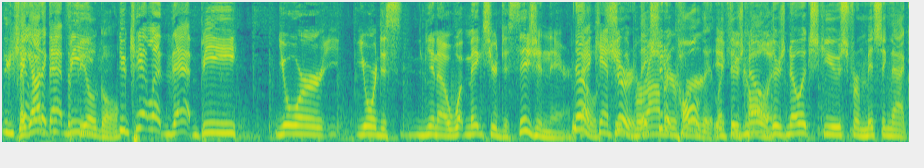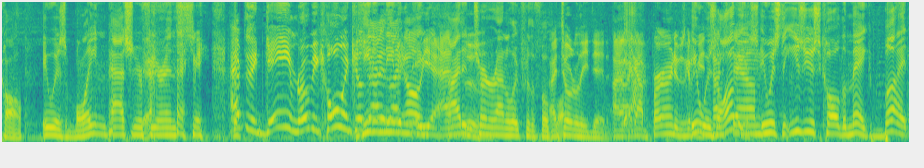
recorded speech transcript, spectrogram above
you can't gotta let that the be field goal. You can't let that be your your dis, you know what makes your decision there. No, that can't sure. be the they should have called it. Like there's no it. there's no excuse for missing that call. It was blatant pass interference. I mean, after the game, Robey-Coleman comes he out. didn't even. like, oh yeah, absolutely. I didn't turn around and look for the football. I totally did. I, I got burned. It was going to It be was a touchdown. obvious. It was the easiest call to make, but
